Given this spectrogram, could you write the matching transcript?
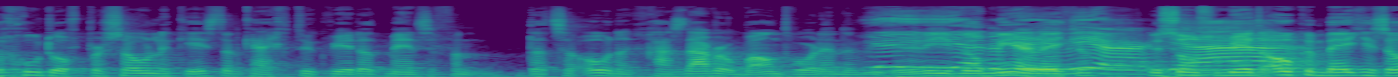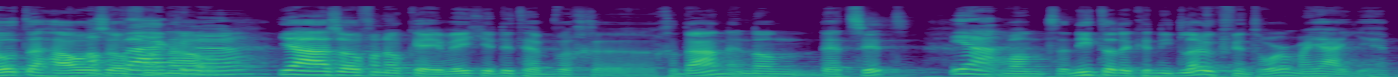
te, goed of persoonlijk is, dan krijg je natuurlijk weer dat mensen van dat ze, oh, dan gaan ze daar weer op beantwoorden en dan Ja, wie wil meer, weet je. Dus soms Ja. probeer je het ook een beetje zo te houden, zo van nou, ja, zo van oké, weet je, dit hebben we ge- gedaan en dan that's it. Ja, Want eh, niet dat ik het niet leuk vind hoor, maar ja, je hebt,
